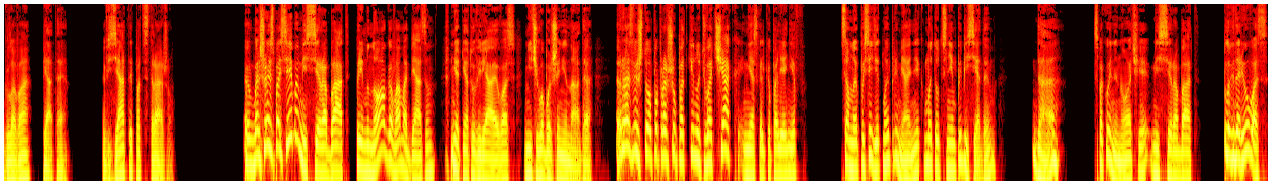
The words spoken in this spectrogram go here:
Глава пятая. Взяты под стражу. «Большое спасибо, миссир Аббат. Премного вам обязан. Нет-нет, уверяю вас, ничего больше не надо. Разве что попрошу подкинуть в очаг несколько поленьев. Со мной посидит мой племянник, мы тут с ним побеседуем. Да, спокойной ночи, миссир Аббат. Благодарю вас,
